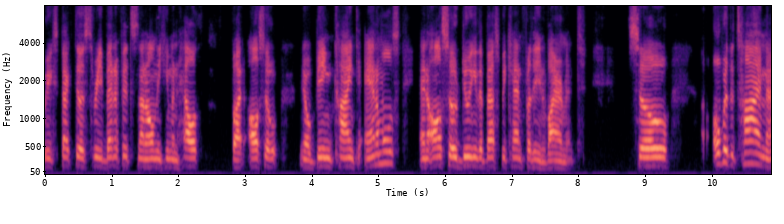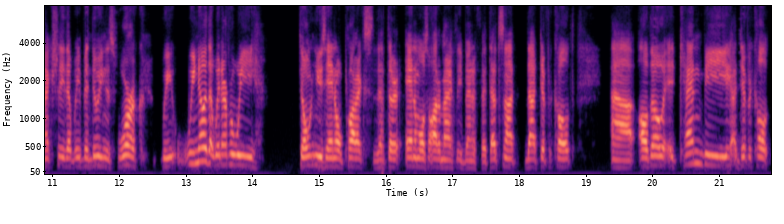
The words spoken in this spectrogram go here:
we expect those three benefits, not only human health, but also you know being kind to animals and also doing the best we can for the environment. So over the time actually that we've been doing this work, we we know that whenever we don't use animal products, that their animals automatically benefit. That's not that difficult. Uh, although it can be a difficult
